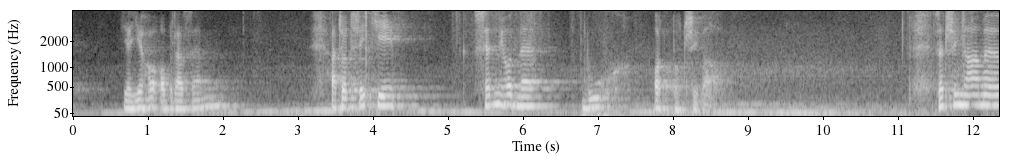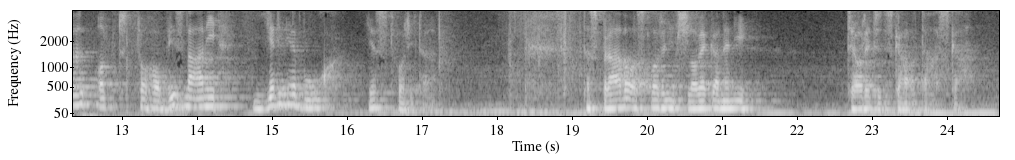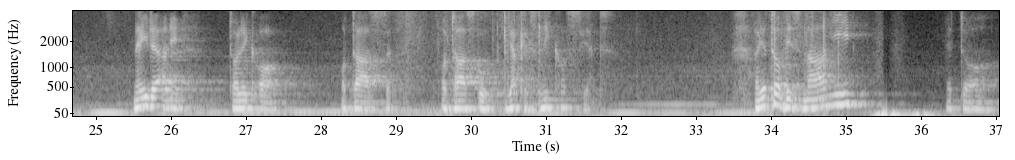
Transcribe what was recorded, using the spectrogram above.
je jeho obrazem. A to třetí, sedmého dne Bůh odpočival. Začínáme od toho vyznání, jedině Bůh je stvořitel. Ta zpráva o stvoření člověka není teoretická otázka. Nejde ani tolik o otázce, otázku, jak vznikl svět. A je to vyznání, je to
